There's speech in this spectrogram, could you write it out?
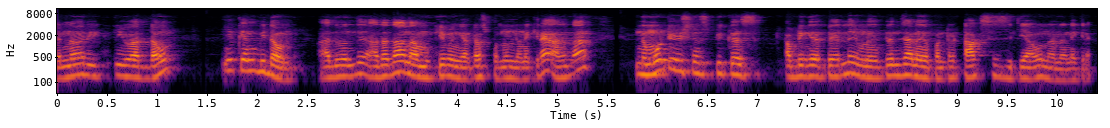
whenever you are down you can be down அது வந்து அதை தான் நான் முக்கியம் இங்கே அட்ரஸ் பண்ணணும்னு நினைக்கிறேன். அதுதான் இந்த மோட்டிவேஷனல் ஸ்பீக்கர்ஸ் அப்படிங்கிற பேர்ல இவனுக்கு தெரிஞ்சானுங்க பண்ற டாக்ஸிசிட்டியாகவும் நான் நினைக்கிறேன்.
